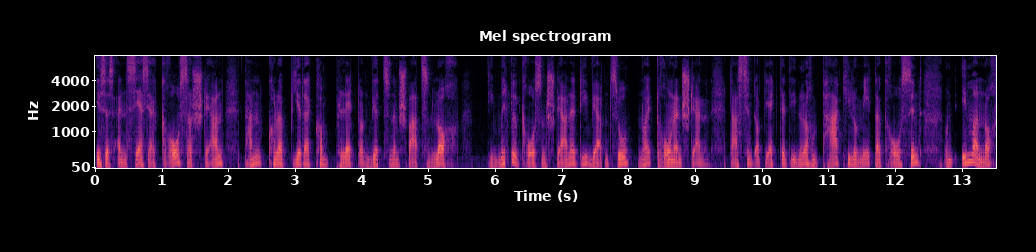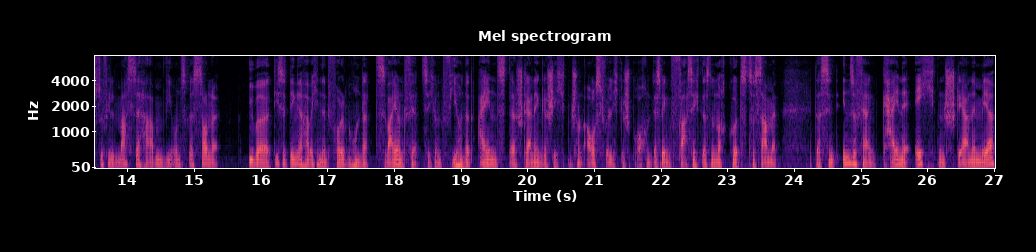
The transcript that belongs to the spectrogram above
Ist es ein sehr, sehr großer Stern, dann kollabiert er komplett und wird zu einem schwarzen Loch. Die mittelgroßen Sterne, die werden zu Neutronensternen. Das sind Objekte, die nur noch ein paar Kilometer groß sind und immer noch so viel Masse haben wie unsere Sonne. Über diese Dinge habe ich in den Folgen 142 und 401 der Sternengeschichten schon ausführlich gesprochen. Deswegen fasse ich das nur noch kurz zusammen. Das sind insofern keine echten Sterne mehr,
